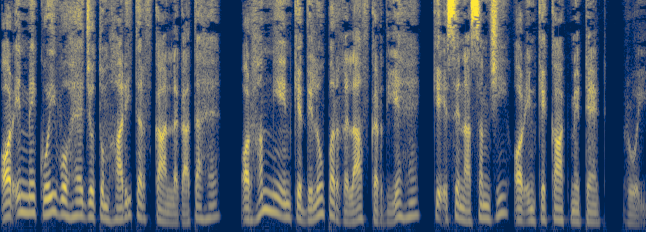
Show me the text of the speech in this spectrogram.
اور ان میں کوئی وہ ہے جو تمہاری طرف کان لگاتا ہے، اور ہم نے ان کے دلوں پر غلاف کر دیے ہیں کہ اسے نہ سمجھی اور ان کے کاٹ میں ٹینٹ روئی۔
